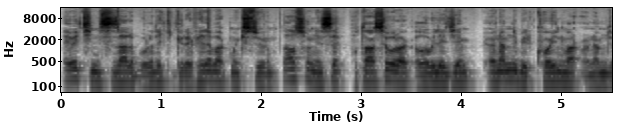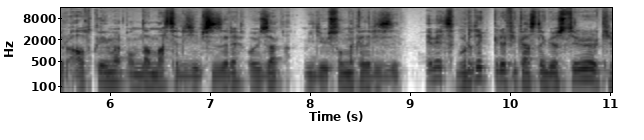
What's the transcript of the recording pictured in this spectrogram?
Evet şimdi sizlerle buradaki grafiğe de bakmak istiyorum. Daha sonra ise potansiyel olarak alabileceğim önemli bir coin var, önemli bir altcoin var. Ondan bahsedeceğim sizlere. O yüzden videoyu sonuna kadar izleyin. Evet buradaki grafik aslında gösteriyor ki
